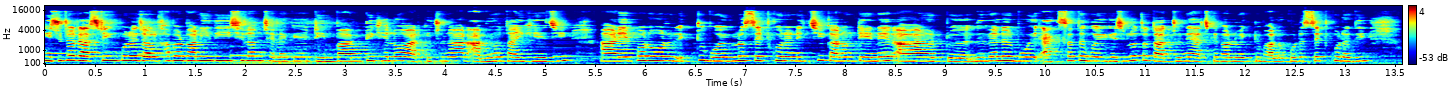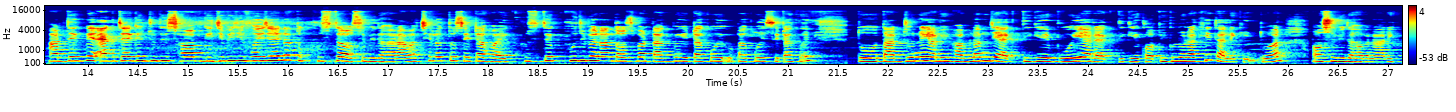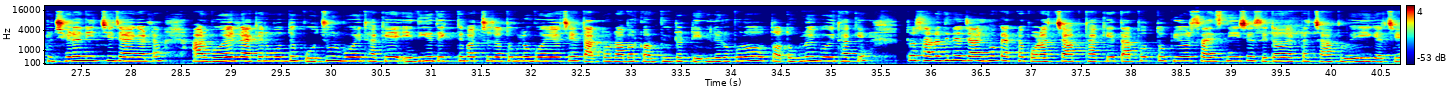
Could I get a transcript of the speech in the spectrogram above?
কিছুটা ডাস্টিং করে জলখাবার বানিয়ে দিয়েছিলাম। ছেলেকে ডিম পাউরুটি খেলো, আর কিছু না, আর আমিও তাই খেয়েছি। আর এরপর ওর একটু বইগুলো সেট করে নিচ্ছি, কারণ টেনের আর ইলেভেনের বই একসাথে হয়ে গেছিল, তো তার জন্য আজকে ভাবলাম একটু ভালো করে সেট করে দিই। আর দেখবে এক জায়গায় যদি সব গিজিবিজি হয়ে যায় না, তো খুঁজতে অসুবিধা। হয় আমার ছেলে তো সেটা হয়, খুঁজতে খুঁজবে না দশবার ডাকবে এটা কই, ওটা কই, সেটা কই। তো তার জন্যই আমি ভাবলাম যে একদিকে বই আর একদিকে কপিগুলো রাখি, তাহলে কিন্তু আর অসুবিধা হবে না। আর একটু ছেড়ে নিচ্ছি জায়গাটা। আর বইয়ের র্যাকের মধ্যে প্রচুর বই থাকে। এদিকে দেখতে পাচ্ছ যতগুলো বই আছে, তারপর আবার কম্পিউটার টেবিলের ওপরও ততগুলোই বই থাকে। তো সারাদিনে যাই হোক, একটা পড়ার চাপ থাকে। তারপর তো পিওর সায়েন্স নিয়েছে, সেটাও একটা চাপ রয়েই গেছে।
